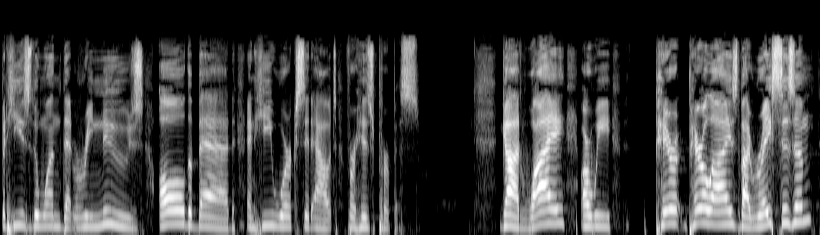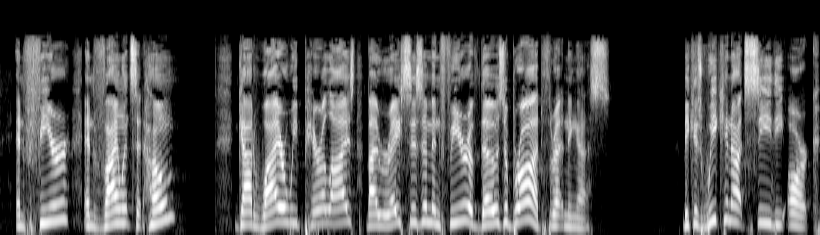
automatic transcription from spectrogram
but He is the one that renews all the bad, and He works it out for His purpose. God, why are we par- paralyzed by racism and fear and violence at home? God, why are we paralyzed by racism and fear of those abroad threatening us? Because we cannot see the arc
